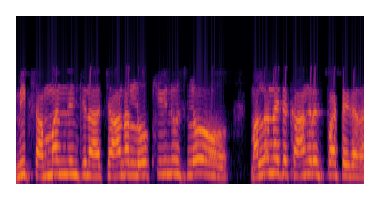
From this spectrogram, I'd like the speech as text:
మీకు సంబంధించిన ఛానల్లో క్యూ న్యూస్లో అయితే కాంగ్రెస్ పార్టీ కదా?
